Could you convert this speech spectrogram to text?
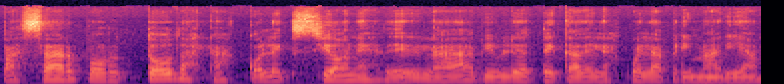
pasar por todas las colecciones de la biblioteca de la escuela primaria.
